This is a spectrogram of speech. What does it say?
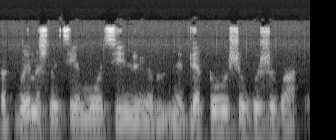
так винайшли ці емоції е, для того, щоб виживати.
